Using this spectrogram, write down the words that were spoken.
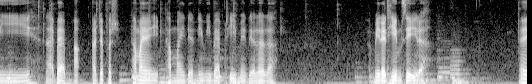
มีหลายแบบอะอาจจะทำไมทำไมเดี๋ยวนี้มีแบบทีมอย่างเดียวแล้วเหรอ มีแต่ทีมสี่เหรอ เอ้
